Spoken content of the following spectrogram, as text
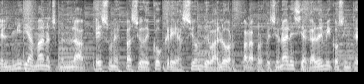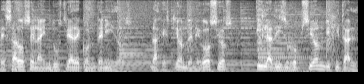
El Media Management Lab es un espacio de co-creación de valor para profesionales y académicos interesados en la industria de contenidos, la gestión de negocios y la disrupción digital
